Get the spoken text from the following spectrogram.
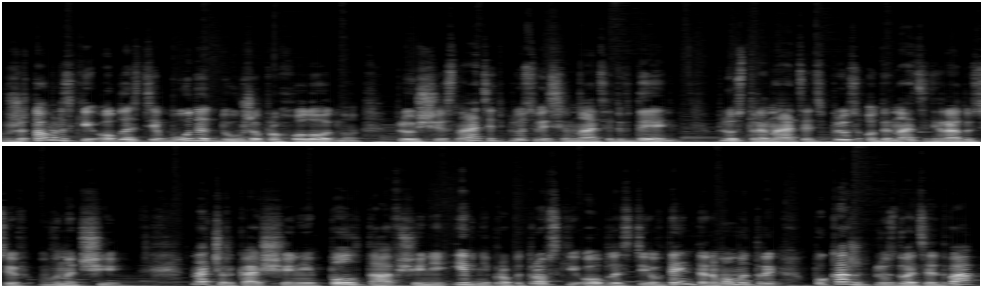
В Житомирській області буде дуже прохолодно, плюс 16 плюс 18 в день, плюс 13 плюс 11 градусів вночі. На Черкащині, Полтавщині і в Дніпропетровській області в день термометри покажуть плюс 22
